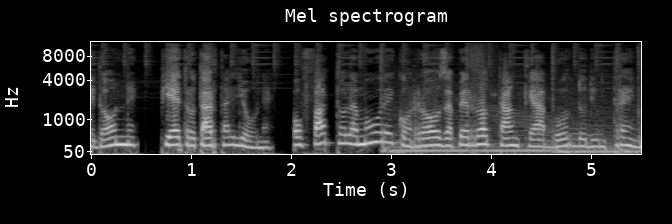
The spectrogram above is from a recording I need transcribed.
e donne, Pietro Tartaglione, ho fatto l'amore con Rosa Perrotta anche a bordo di un treno.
